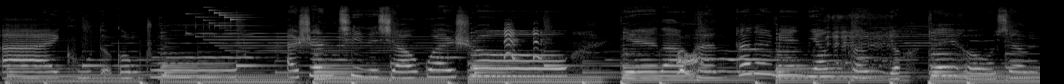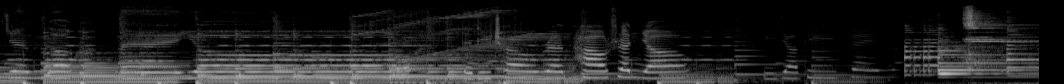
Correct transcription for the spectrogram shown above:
爱哭的公主，爱生气的小怪兽，野狼和他的绵羊朋友，最后相见了没有？大地超人好神勇，Thank you.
